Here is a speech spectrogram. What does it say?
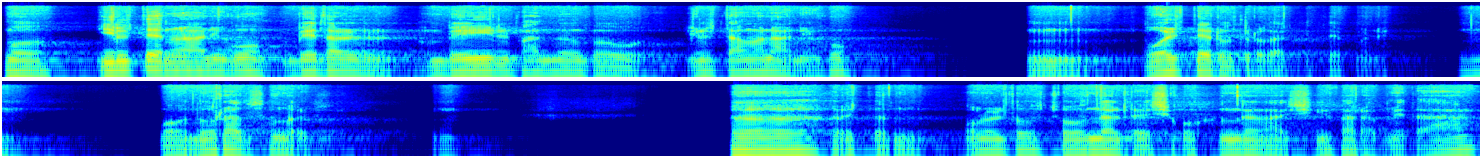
뭐 일대는 아니고 매달 매일 받는 그 일당은 아니고 음, 월대로 들어갔기 때문에 음, 뭐 놀아도 상관없어요. 어, 하여튼 오늘도 좋은 날 되시고 건강하시기 바랍니다.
